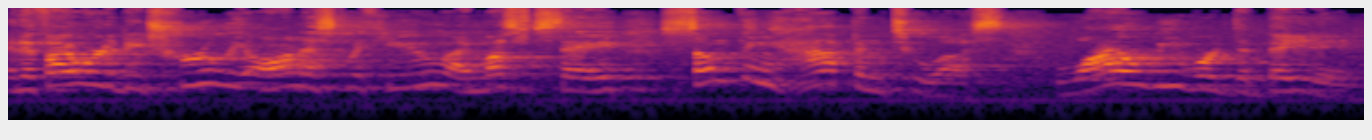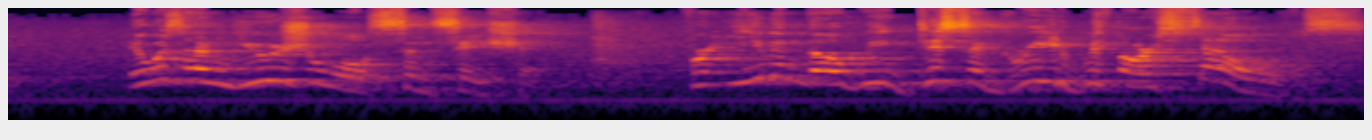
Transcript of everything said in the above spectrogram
And if I were to be truly honest with you, I must say something happened to us while we were debating. It was an unusual sensation. For even though we disagreed with ourselves,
